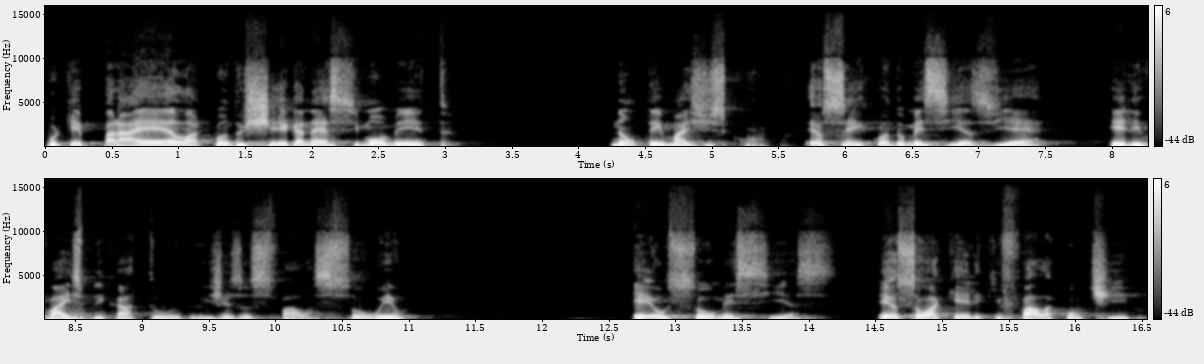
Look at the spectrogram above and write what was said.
Porque para ela, quando chega nesse momento, não tem mais desculpa. Eu sei quando o Messias vier, ele vai explicar tudo. E Jesus fala: Sou eu. Eu sou o Messias. Eu sou aquele que fala contigo.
